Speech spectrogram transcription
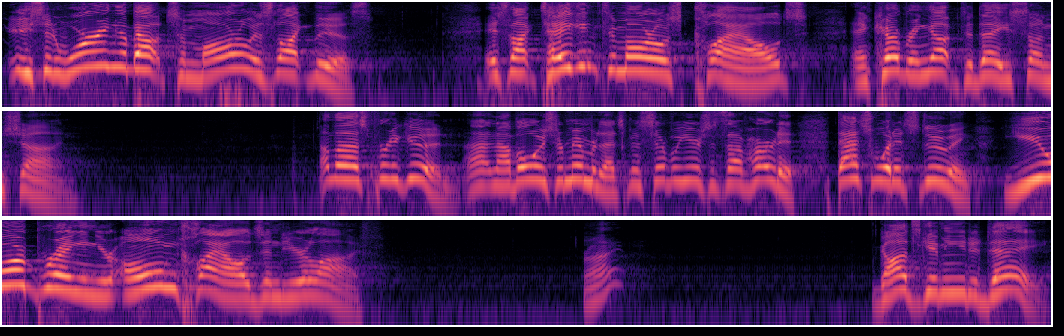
he said, worrying about tomorrow is like this. It's like taking tomorrow's clouds and covering up today's sunshine. I thought that's pretty good. And I've always remembered that. It's been several years since I've heard it. That's what it's doing. You are bringing your own clouds into your life. Right? God's giving you today.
